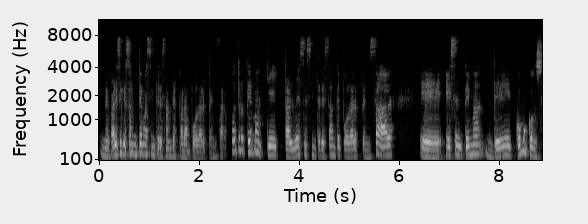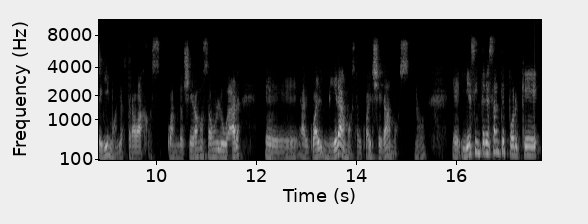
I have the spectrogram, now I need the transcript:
me parece que son temas interesantes para poder pensar. Otro tema que tal vez es interesante poder pensar eh, es el tema de cómo conseguimos los trabajos cuando llegamos a un lugar eh, al cual migramos, al cual llegamos. y es interesante porque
